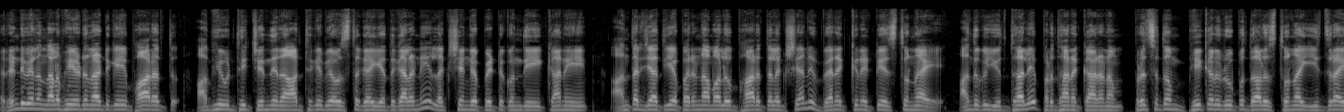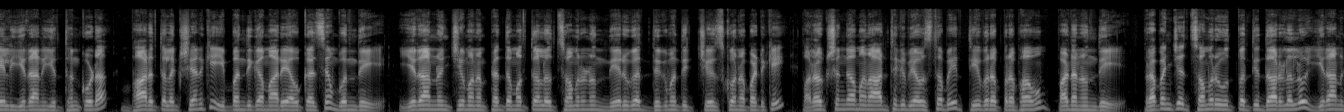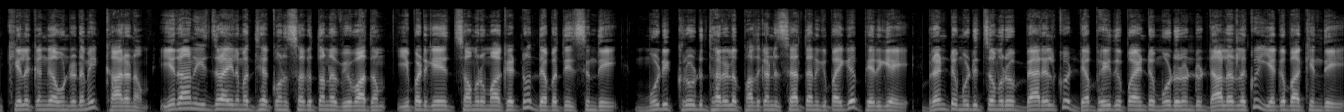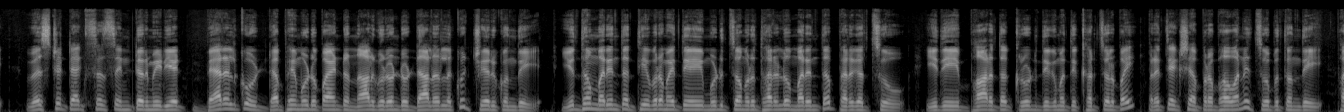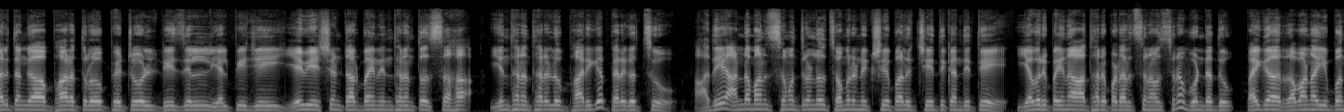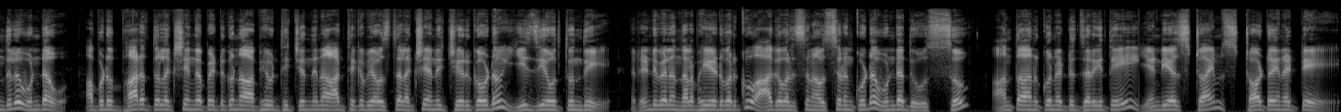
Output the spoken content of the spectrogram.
రెండు వేల నలభై ఏడు నాటికి భారత్ అభివృద్ధి చెందిన ఆర్థిక వ్యవస్థగా ఎదగాలని లక్ష్యంగా పెట్టుకుంది. కానీ అంతర్జాతీయ పరిణామాలు భారత లక్ష్యాన్ని వెనక్కి నెట్టేస్తున్నాయి. అందుకు యుద్ధాలే ప్రధాన కారణం. ప్రస్తుతం భీకర రూపు దాలుస్తున్న ఇజ్రాయెల్ ఇరాన్ యుద్ధం కూడా భారత లక్ష్యానికి ఇబ్బందిగా మారే అవకాశం ఉంది. ఇరాన్ నుంచి మనం పెద్ద మొత్తంలో చమురును నేరుగా దిగుమతి చేసుకున్నప్పటికీ పరోక్షంగా మన ఆర్థిక వ్యవస్థపై తీవ్ర ప్రభావం పడనుంది. ప్రపంచ చమురు ఉత్పత్తిదారులలో ఇరాన్ కీలకంగా ఉండడమే కారణం. ఇరాన్ ఇజ్రాయిల్ మధ్య కొనసాగుతున్న వివాదం ఇప్పటికే చమురు మార్కెట్ను దెబ్బతీసింది. ముడి క్రూడ్ ధరలు పదకొండు శాతానికి పైగా పెరిగాయి. బ్రెంట్ ముడి చమురు బ్యారెల్కు డెబ్బై ఐదు పాయింట్ మూడు రెండు డాలర్లకు ఎగబాకింది. వెస్ట్ టెక్సస్ ఇంటర్మీడియట్ బ్యారెల్కు డెబ్బై మూడు పాయింట్ నాలుగు రెండు డాలర్లకు చేరుకుంది. యుద్ధం మరింత తీవ్రమైతే ముడి చమురు ధరలు మరింత పెరగచ్చు. ఇది భారత క్రూడ్ దిగుమతి ఖర్చులపై ప్రత్యక్ష ప్రభావాన్ని చూపుతుంది. ఫలితంగా భారత్లో petrol diesel LPG aviation turbine ఇంధనంతో సహా ఇంధన ధరలు భారీగా పెరగచ్చు. అదే అండమాన్ సముద్రంలో చమురు నిక్షేపాలు చేతికందితే ఎవరిపైనా ఆధారపడాల్సిన అవసరం ఉండదు. పైగా రవాణా ఇబ్బందులు ఉండవు. అప్పుడు భారత్ లక్ష్యంగా పెట్టుకున్న అభివృద్ధి చెందిన ఆర్థిక వ్యవస్థ లక్ష్యాన్ని చేరుకోవడం ఈజీ అవుతుంది. రెండు వేల నలభై ఏడు వరకు ఆగవలసిన అవసరం కూడా ఉండదు. సో అంతా అనుకున్నట్టు జరిగితే ఇండియాస్ టైం స్టార్ట్ అయినట్టే.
